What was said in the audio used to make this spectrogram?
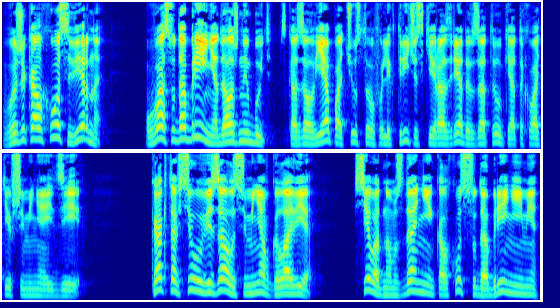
Вы же колхоз, верно? У вас удобрения должны быть, сказал я, почувствовав электрические разряды в затылке от охватившей меня идеи. Как-то все увязалось у меня в голове. Все в одном здании, колхоз с удобрениями.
